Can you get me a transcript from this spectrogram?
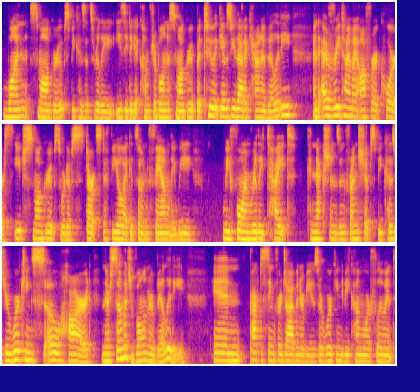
one small groups because it's really easy to get comfortable in a small group, but two, it gives you that accountability. And every time I offer a course, each small group sort of starts to feel like its own family. We we form really tight connections and friendships because you're working so hard and there's so much vulnerability in practicing for job interviews or working to become more fluent.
